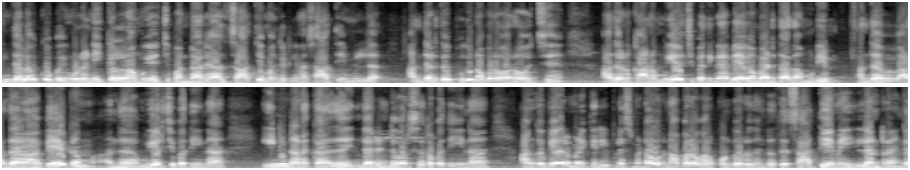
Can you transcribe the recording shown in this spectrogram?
இந்த அளவுக்கு இப்போ இவங்களோட நீக்கல்லாம் முயற்சி பண்ணுறாரு அது சாத்தியமாக கேட்டிங்கன்னா சாத்தியம் இல்லை. அந்த இடத்துக்கு புது நபரை வர வச்சு அதற்கான முயற்சி பார்த்திங்கன்னா வேகமாக எடுத்தால் தான் முடியும். அந்த அந்த வேகம் அந்த முயற்சி பார்த்திங்கன்னா இனி நடக்காது. இந்த ரெண்டு வருஷத்தில் பார்த்தீங்கன்னா அங்கே வேலுமணிக்கு ரீப்ளேஸ்மெண்ட்டாக ஒரு நபரை வ- கொண்டு வரதுன்றது சாத்தியமே இல்லைன்றாங்க.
